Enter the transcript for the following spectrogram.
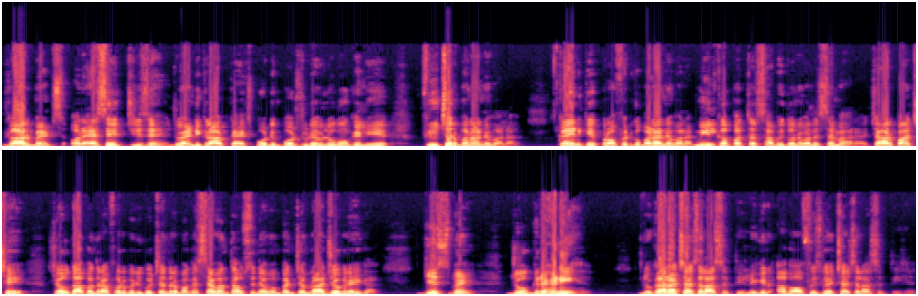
गारमेंट्स और ऐसे चीज़ें जो हैंडीक्राफ्ट का एक्सपोर्ट इंपोर्ट जुड़े हुए लोगों के लिए फ्यूचर बनाने वाला, कहीं इनके प्रॉफिट को बढ़ाने वाला, मील का पत्थर साबित होने वाला समय आ रहा है। चार, पाँच, छह, चौदह, पंद्रह फरवरी को चंद्रमा का सेवंथ हाउस से नवम पंचम राजयोग रहेगा, जिसमें जो गृहिणी है, जो घर अच्छा चला सकती है, लेकिन अब ऑफ़िस भी अच्छा चला सकती है।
